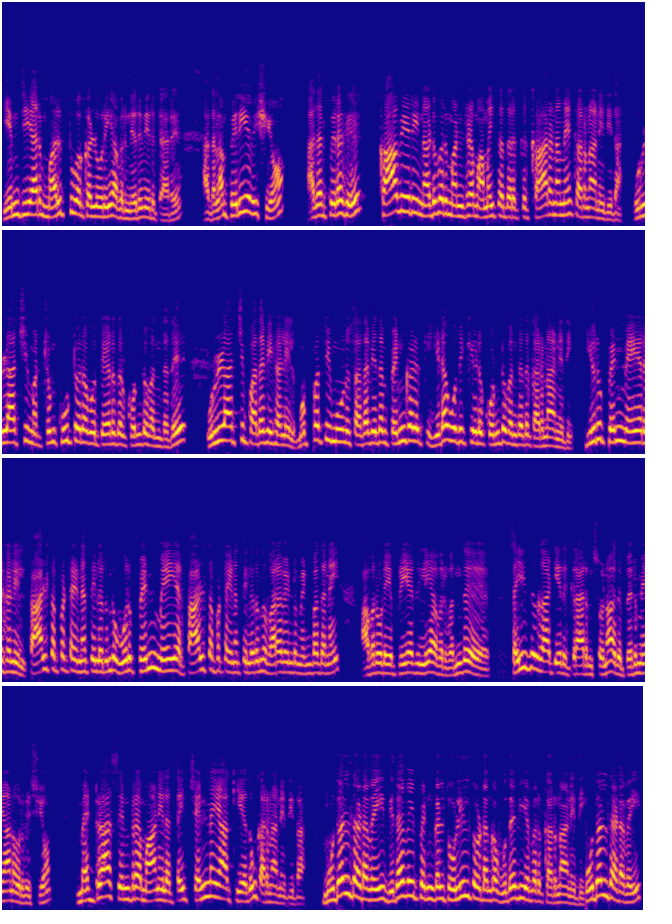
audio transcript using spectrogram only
எம்ஜிஆர் மருத்துவக் கல்லூரி அவர் நிறுவியிருக்காரு. அதெல்லாம் பெரிய விஷயம். அதன் பிறகு காவேரி நடுவர் மன்றம் அமைத்ததற்கு காரணமே கருணாநிதி தான் உள்ளாட்சி மற்றும் கூட்டுறவு தேர்தல் கொண்டு வந்தது உள்ளாட்சி பதவிகளில் முப்பத்தி மூணு சதவீதம் பெண்களுக்கு இடஒதுக்கீடு கொண்டு வந்தது கருணாநிதி. இரு பெண் மேயர்களில் தாழ்த்தப்பட்ட இனத்திலிருந்து ஒரு பெண் மேயர் தாழ்த்தப்பட்ட இனத்திலிருந்து வர வேண்டும் என்பதனை அவருடைய பிரியரிலே அவர் வந்து செய்து காட்டியிருக்கிறாருன்னு சொன்னா அது பெருமையான ஒரு விஷயம். மெட்ராஸ் என்ற மாநிலத்தை சென்னையாக்கியதும் கருணாநிதி தான். முதல் தடவை விதவை பெண்கள் தொழில் தொடங்க உதவியவர் கருணாநிதி. முதல் தடவை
